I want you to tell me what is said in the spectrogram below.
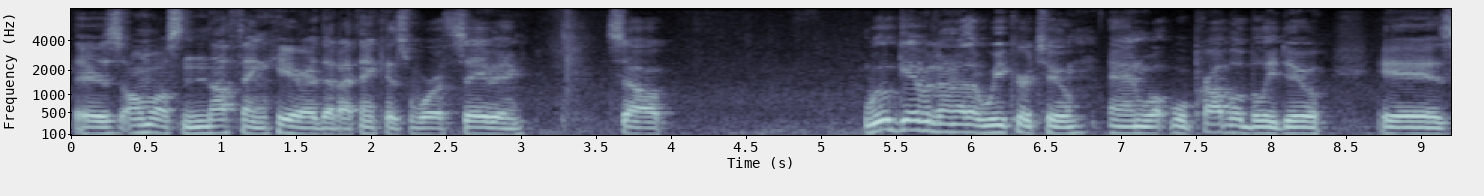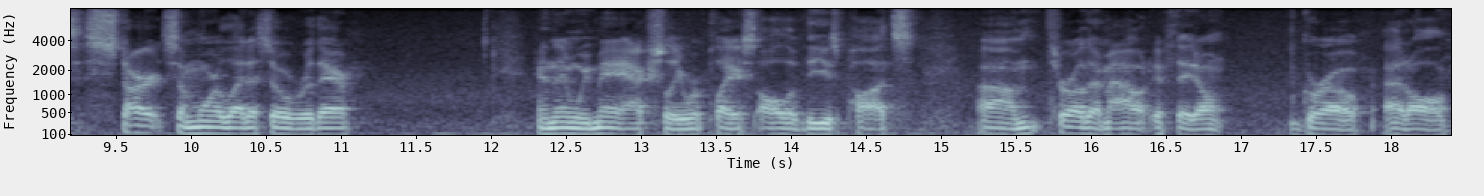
There's almost nothing here that I think is worth saving. So, we'll give it another week or two, and what we'll probably do is start some more lettuce over there. and then we may actually replace all of these pots, um, throw them out if they don't grow at all.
